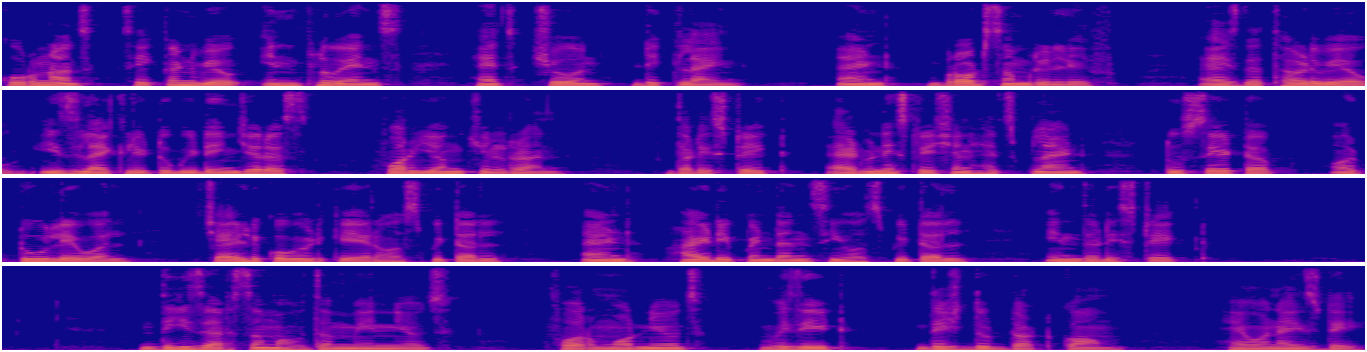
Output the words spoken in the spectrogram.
Corona's second wave influence has shown decline and brought some relief, as the third wave is likely to be dangerous for young children. The district administration has planned to set up a two level child COVID care hospital and high dependency hospital in the district. These are some of the main news. For more news, visit deshdoot.com. Have a nice day.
